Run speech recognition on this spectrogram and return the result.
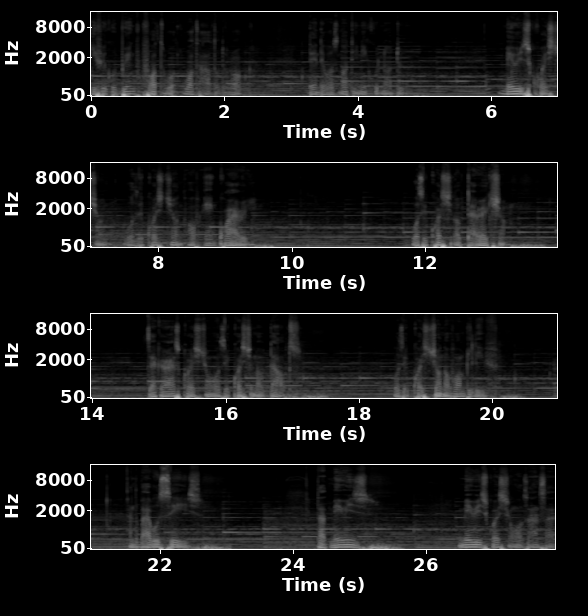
If He could bring forth water out of the rock, then there was nothing He could not do. Mary's question was a question of inquiry, was a question of direction. Zechariah's question was a question of doubt, was a question of unbelief. And the Bible says that Mary's Mary's question was answered.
